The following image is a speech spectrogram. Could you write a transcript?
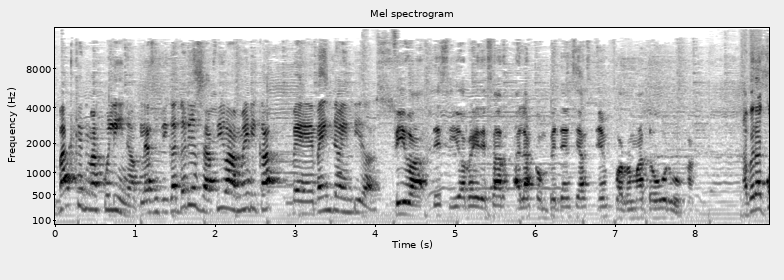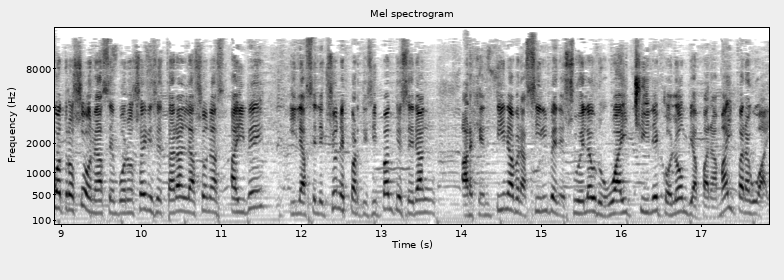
Básquet masculino, clasificatorios a FIBA América 2022. FIBA decidió regresar a las competencias en formato burbuja. Habrá cuatro zonas, en Buenos Aires estarán las zonas A y B y las selecciones participantes serán Argentina, Brasil, Venezuela, Uruguay, Chile, Colombia, Panamá y Paraguay.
